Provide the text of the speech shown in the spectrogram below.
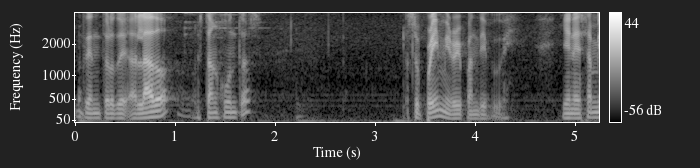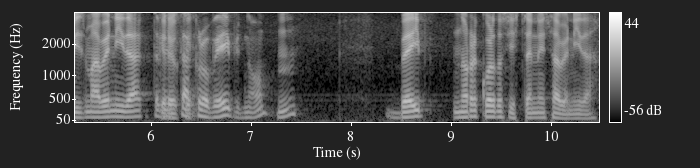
dentro de al lado, están juntos. Supreme y Rip and Dip, güey. Y en esa misma avenida También creo está que Crow Babe, ¿no? ¿Mm? Babe, no recuerdo si está en esa avenida,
